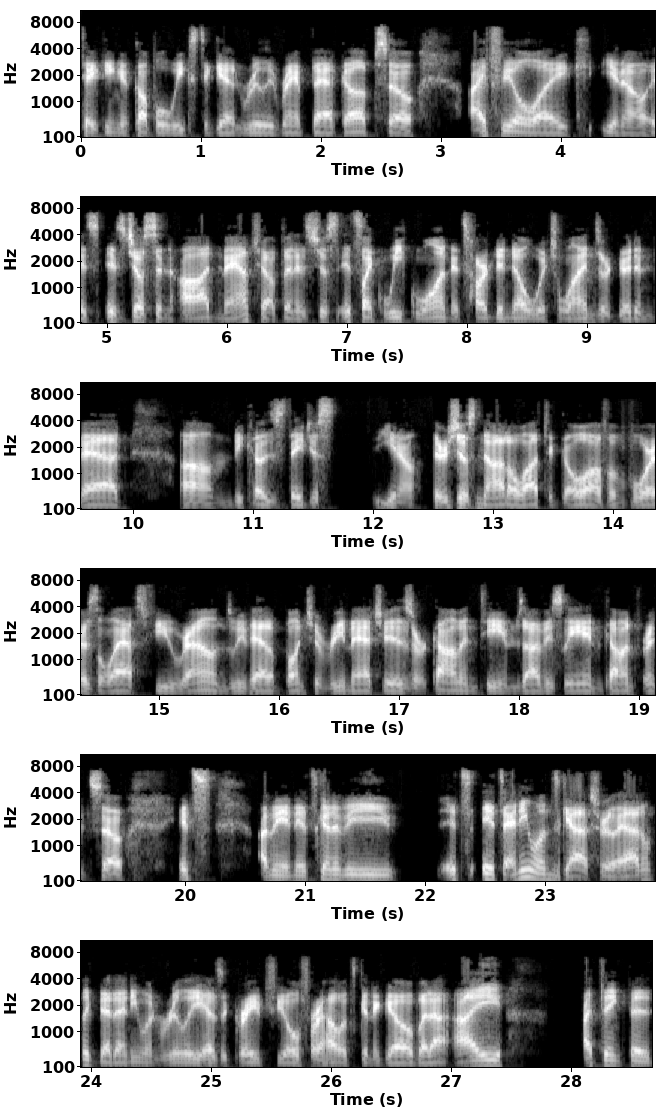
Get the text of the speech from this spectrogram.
taking a couple weeks to get really ramped back up. So I feel like you know it's it's just an odd matchup, and it's just it's like week one. It's hard to know which lines are good and bad um, because they just you know, there's just not a lot to go off of. Whereas the last few rounds, we've had a bunch of rematches or common teams, obviously in conference. So it's, I mean, it's going to be, it's it's anyone's guess, really. I don't think that anyone really has a great feel for how it's going to go. But I, I, I think that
